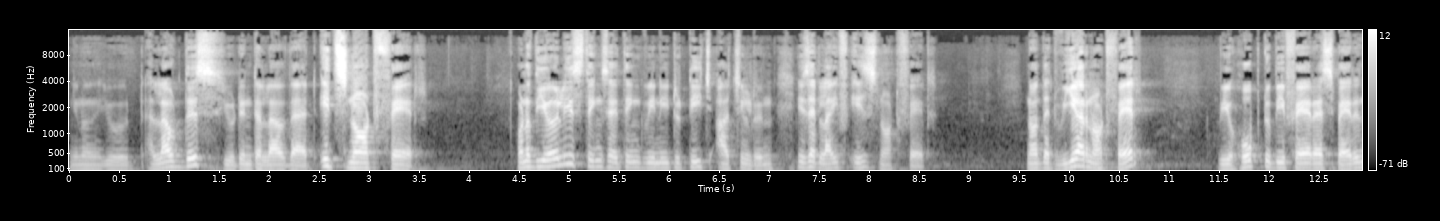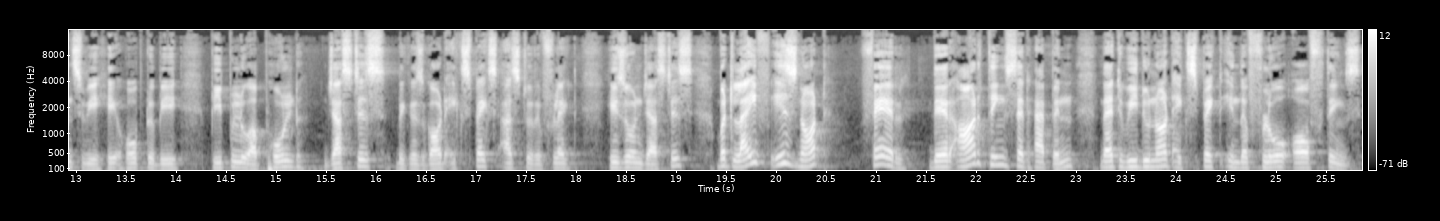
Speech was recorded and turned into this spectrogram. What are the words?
You know, you allowed this, you didn't allow that. It's not fair. One of the earliest things I think we need to teach our children is that life is not fair. Not that we are not fair. We hope to be fair as parents. We hope to be people who uphold justice because God expects us to reflect His own justice. But life is not fair. There are things that happen that we do not expect in the flow of things.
